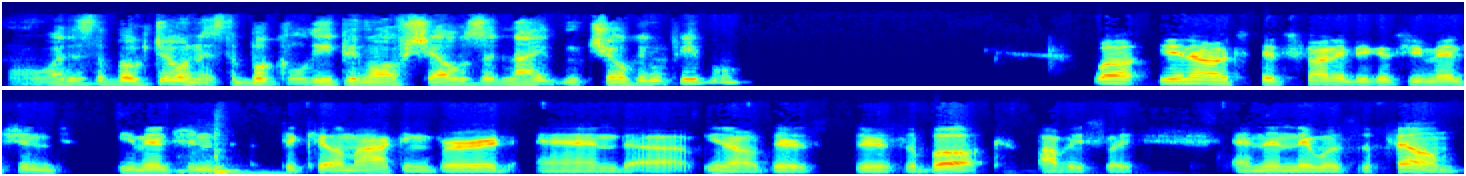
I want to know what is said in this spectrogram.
what is the book doing? Is the book leaping off shelves at night and choking people? Well, you know, it's it's funny because you mentioned you mentioned To Kill a Mockingbird, and uh, you know, there's there's the book, obviously, and then there was the film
